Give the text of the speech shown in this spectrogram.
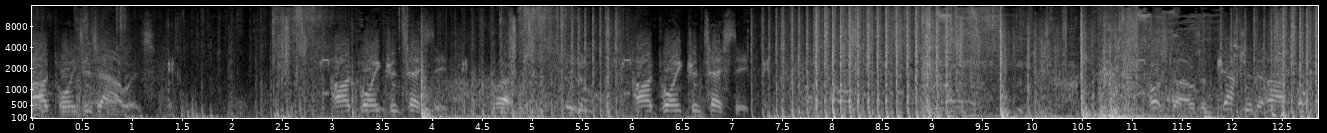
Hardpoint is ours. Hardpoint contested. What? Hardpoint contested. Hostiles have captured the hardpoint.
